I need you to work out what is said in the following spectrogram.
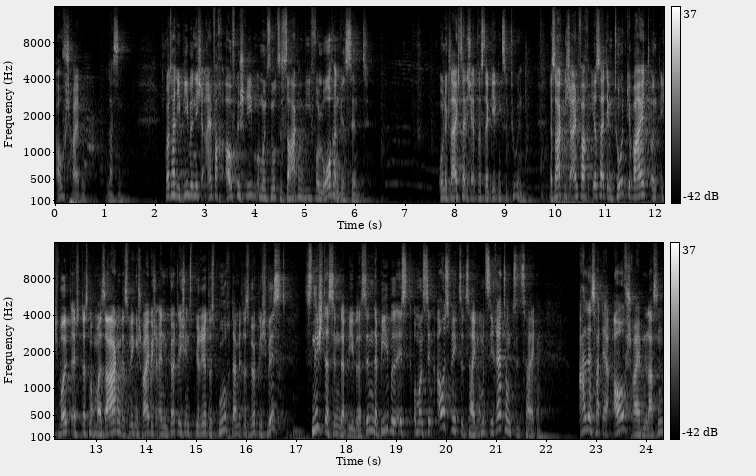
aufschreiben lassen. Gott hat die Bibel nicht einfach aufgeschrieben, um uns nur zu sagen, wie verloren wir sind, ohne gleichzeitig etwas dagegen zu tun. Er sagt nicht einfach, ihr seid dem Tod geweiht und ich wollte euch das nochmal sagen, deswegen schreibe ich ein göttlich inspiriertes Buch, damit ihr es wirklich wisst. Das ist nicht der Sinn der Bibel. Der Sinn der Bibel ist, um uns den Ausweg zu zeigen, um uns die Rettung zu zeigen. Alles hat er aufschreiben lassen,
